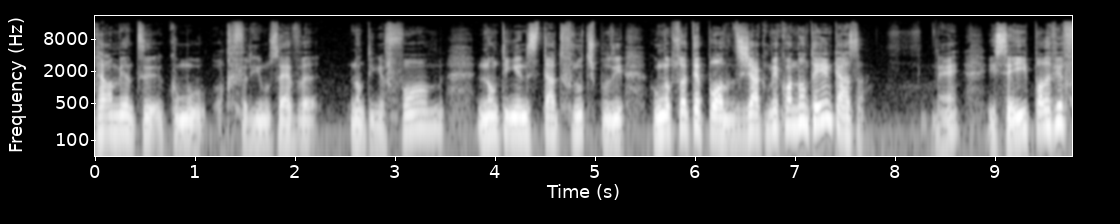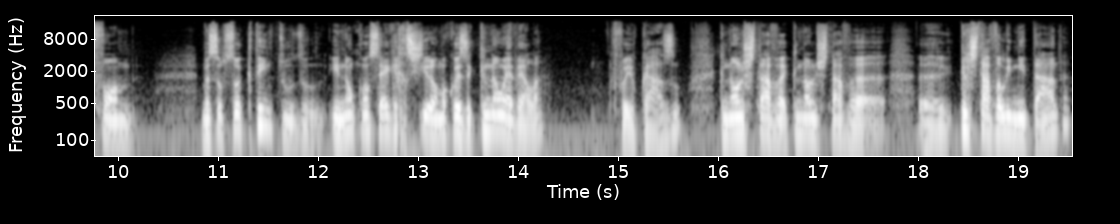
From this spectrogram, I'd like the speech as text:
Realmente, como referimos, Eva não tinha fome, não tinha necessidade de frutos, podia, uma pessoa até pode desejar comer quando não tem em casa. Né? Isso aí pode haver fome. Mas a pessoa que tem tudo e não consegue resistir a uma coisa que não é dela, foi o caso, que não lhe estava, que não lhe estava, uh, que lhe estava limitada,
